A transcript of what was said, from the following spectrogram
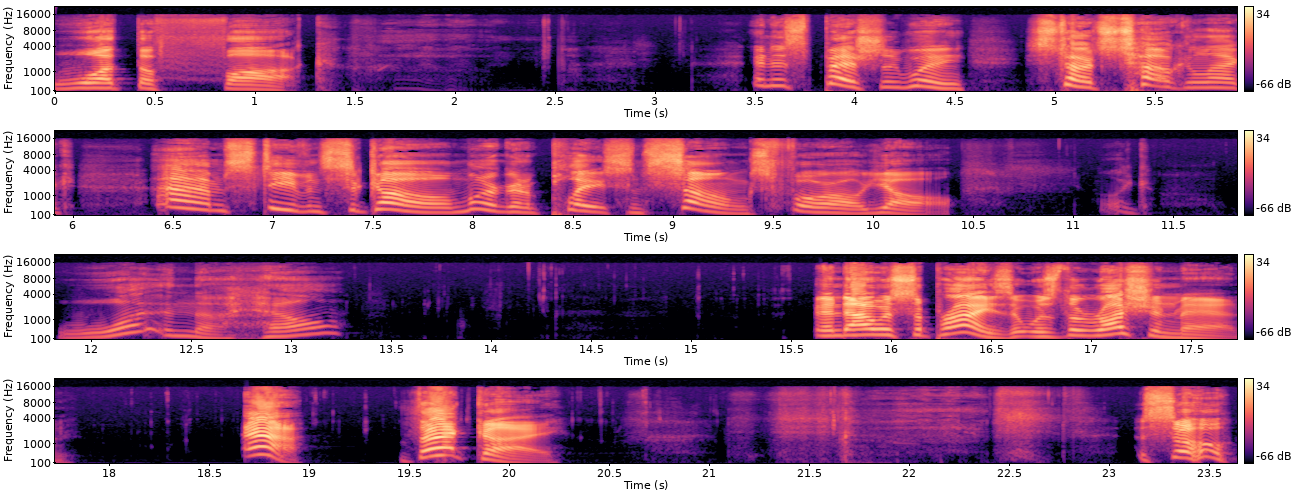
What the fuck? And especially when he starts talking like, I'm Steven Seagal and we're to play some songs for all y'all. Like, what in the hell? And I was surprised. It was the Russian man. Yeah, that guy. So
